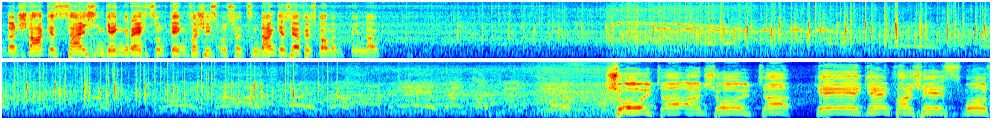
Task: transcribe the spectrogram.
und ein starkes Zeichen gegen Rechts und gegen Faschismus setzen. Danke sehr fürs Kommen. Vielen Dank. Schulter an Schulter gegen Faschismus.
